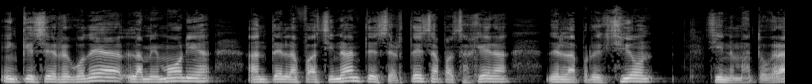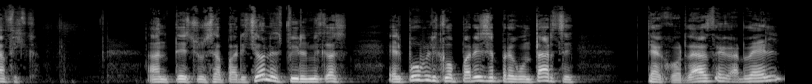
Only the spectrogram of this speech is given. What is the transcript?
en que se regodea la memoria ante la fascinante certeza pasajera de la proyección cinematográfica. Ante sus apariciones fílmicas, el público parece preguntarse, ¿te acordás de Gardel?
